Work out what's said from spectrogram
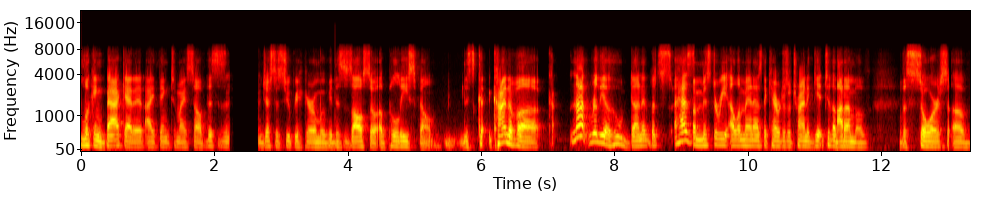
looking back at it, I think to myself, this isn't just a superhero movie. This is also a police film. This kind of a not really a who done it, but has a mystery element as the characters are trying to get to the bottom of the source of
